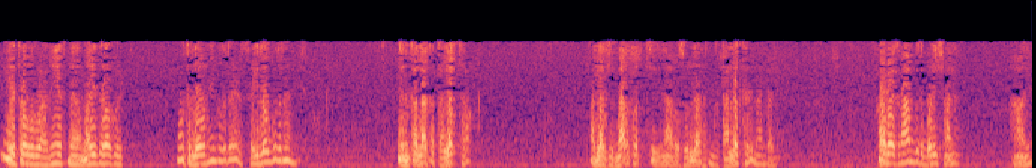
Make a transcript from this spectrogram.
یہ تو روحانیت میں ہماری طرح کوئی وہ تو لوگ نہیں گزرے۔ صحیح لوگ گزرے جن کا اللہ کا تعلق تھا۔ اللہ کی معرفت تھی جناب رسول اللہ کا تعلق تھا جناب علی۔ صاحب اسلام کی تو بڑی شان ہے۔ ہاں جی۔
